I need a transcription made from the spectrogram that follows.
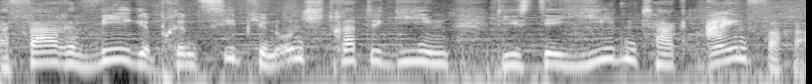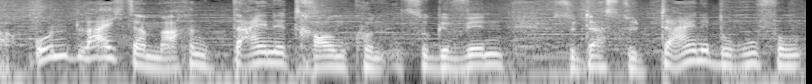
Erfahre Wege, Prinzipien und Strategien, die es dir jeden Tag einfacher und leichter machen, deine Traumkunden zu gewinnen, sodass du deine Berufung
